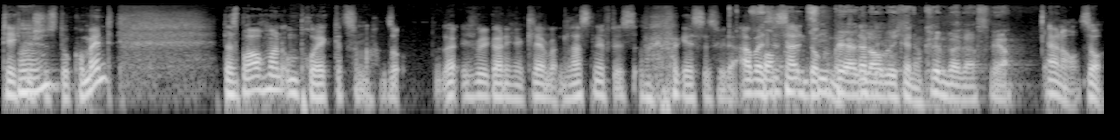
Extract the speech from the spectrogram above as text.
technisches mhm. Dokument. Das braucht man, um Projekte zu machen. So, ich will gar nicht erklären, was ein Lastenheft ist, vergesst es wieder. Aber Vom es ist halt ein Dokument. Her, glaube ich, genau. können wir das, ja. Genau, so.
